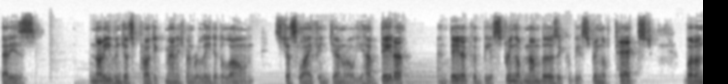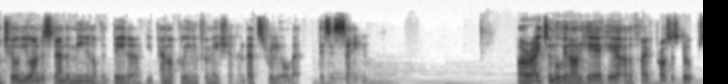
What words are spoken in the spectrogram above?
that is not even just project management related alone. It's just life in general. You have data, and data could be a string of numbers, it could be a string of text. But until you understand the meaning of the data, you cannot glean information. And that's really all that this is saying. All right, so moving on here, here are the five process groups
